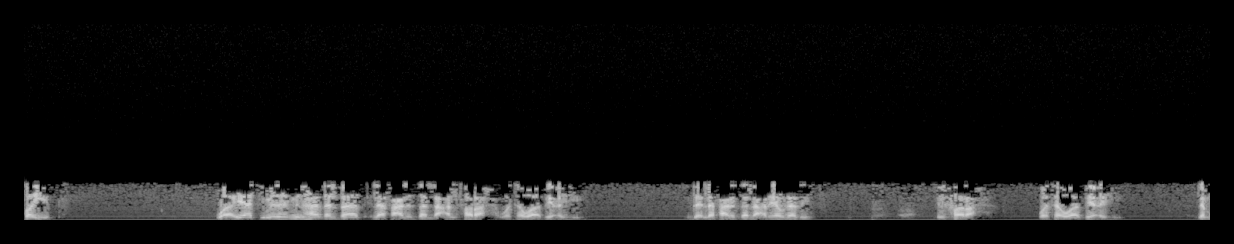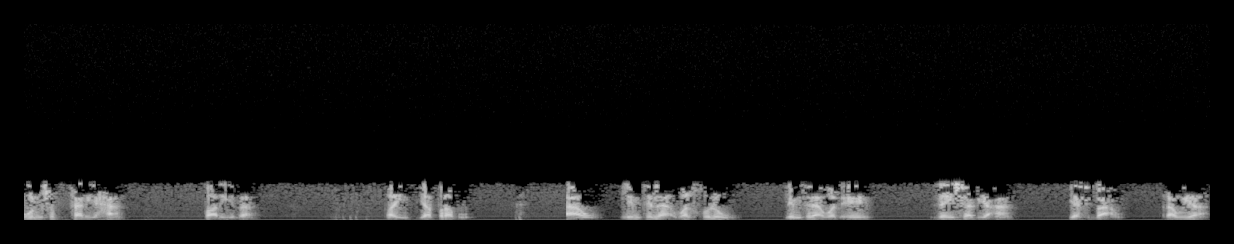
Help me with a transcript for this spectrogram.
طيب. ويأتي من, من هذا الباب الأفعال الدالة على الفرح وتوابعه. الأفعال الدالة على يا أولادي. الفرح. وتوابعه. لما نقول نشوف فرح طرب طيب يطرب. أو الامتلاء والخلو. الامتلاء والإيه؟ زي شبع يشبع روي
